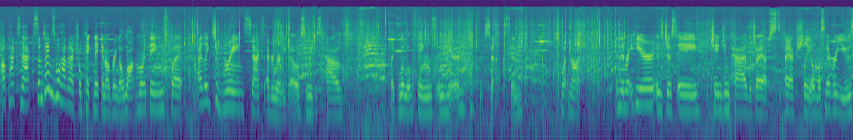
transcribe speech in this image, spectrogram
I'll pack snacks. Sometimes we'll have an actual picnic and I'll bring a lot more things, but I like to bring snacks everywhere we go. So we just have like little things in here for snacks and whatnot. And then right here is just a changing pad, which I, I actually almost never use.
